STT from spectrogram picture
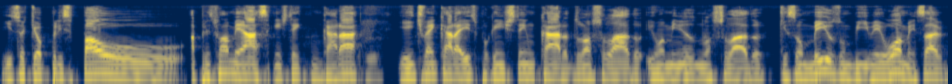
Isso aqui é o principal. a principal ameaça que a gente tem que encarar. Uhum. E a gente vai encarar isso porque a gente tem um cara do nosso lado e uma menina do nosso lado que são meio zumbi e meio homem, sabe?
